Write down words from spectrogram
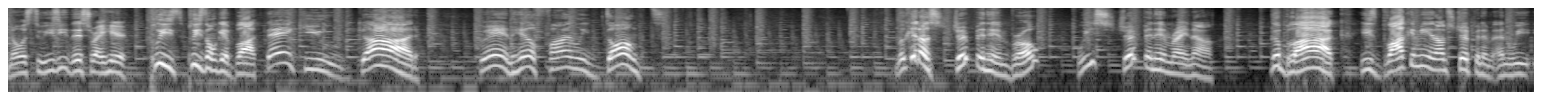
You know what's too easy? This right here. Please, please don't get blocked. Thank you, God. Grant Hill finally dunked. Look at us stripping him, bro. We stripping him right now. Good block. He's blocking me and I'm stripping him. And we...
